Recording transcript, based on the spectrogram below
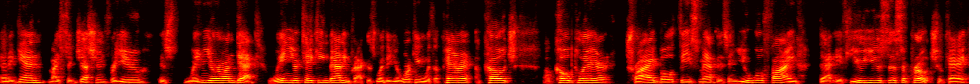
And again, my suggestion for you is when you're on deck, when you're taking batting practice, whether you're working with a parent, a coach, a co-player, try both these methods. And you will find that if you use this approach, okay,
